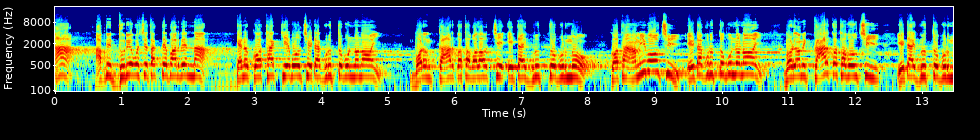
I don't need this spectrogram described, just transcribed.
না। আপনি দূরে বসে থাকতে পারবেন না। কেন কথা কে বলছে এটা গুরুত্বপূর্ণ নয়, বরং কার কথা বলা হচ্ছে এটাই গুরুত্বপূর্ণ। কথা আমি বলছি এটা গুরুত্বপূর্ণ নয়, বরং আমি কার কথা বলছি এটাই গুরুত্বপূর্ণ।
